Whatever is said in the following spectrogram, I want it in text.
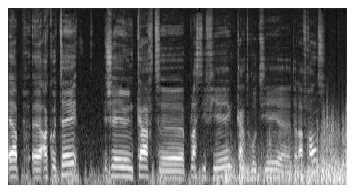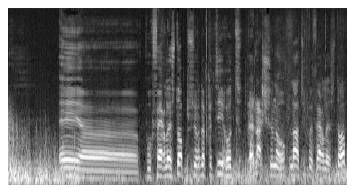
Et à côté, j'ai une carte plastifiée, une carte routière de la France. Et euh, pour faire le stop sur de petites routes, nationaux, là tu peux faire le stop.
